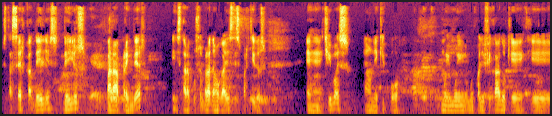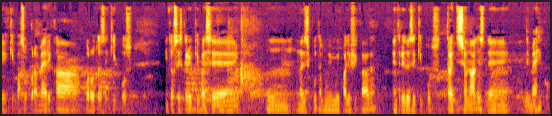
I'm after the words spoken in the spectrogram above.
estar cerca de ellos, de ellos para aprender estar acostumbrado a jugar estos partidos. Eh, Chivas es un equipo muy, muy, muy cualificado que, que, que pasó por América, por otros equipos. Entonces creo que va a ser un- una disputa muy, muy cualificada entre dos equipos tradicionales de, de México.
